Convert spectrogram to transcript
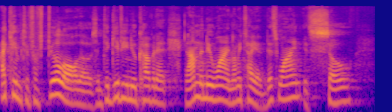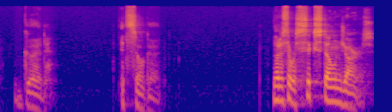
I came to fulfill all those and to give you new covenant. And I'm the new wine. Let me tell you, this wine is so good. It's so good. Notice there were six stone jars.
